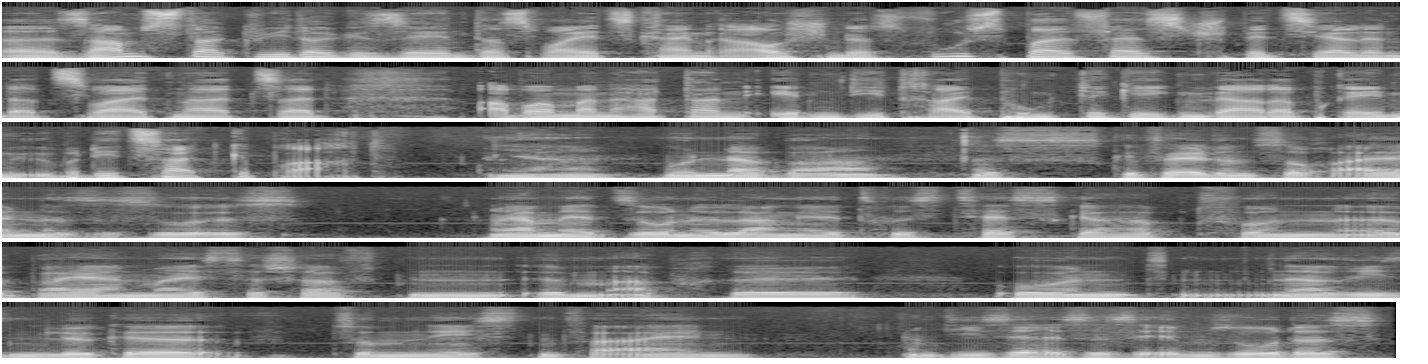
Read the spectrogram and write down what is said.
äh, Samstag wieder gesehen. Das war jetzt kein rauschendes Fußballfest, speziell in der zweiten Halbzeit, aber man hat dann eben die drei Punkte gegen Werder Bremen über die Zeit gebracht. Ja, wunderbar. Das gefällt uns doch allen, dass es so ist. Wir haben jetzt so eine lange Tristesse gehabt von äh, Bayern-Meisterschaften im April und einer riesen Lücke zum nächsten Verein. Und dieser ist es eben so, dass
